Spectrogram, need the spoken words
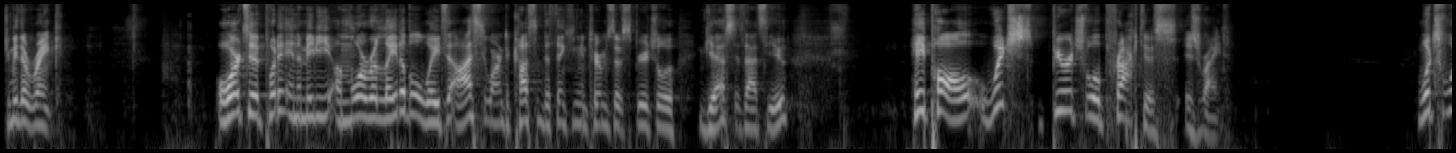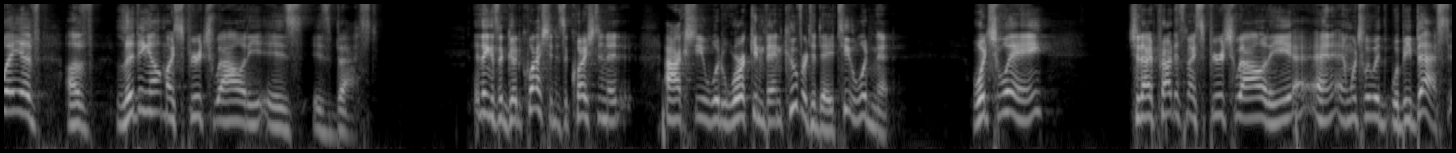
Give me the rank. Or to put it in a maybe a more relatable way to us who aren't accustomed to thinking in terms of spiritual gifts, if that's you. Hey, Paul, which spiritual practice is right? Which way of, of living out my spirituality is, is best? I think it's a good question. It's a question that actually would work in Vancouver today, too, wouldn't it? Which way should I practice my spirituality and, and which way would, would be best?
